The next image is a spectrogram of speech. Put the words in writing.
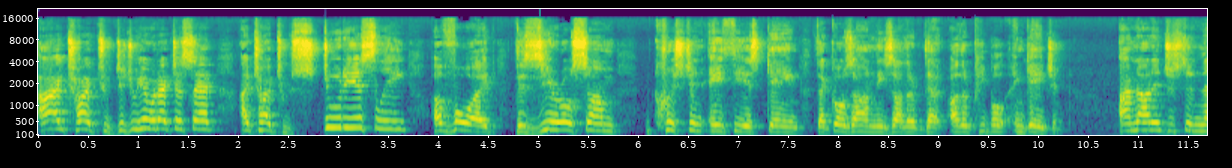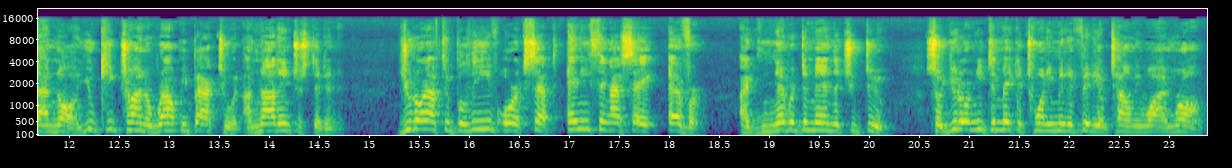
I tried to. Did you hear what I just said? I tried to studiously avoid the zero sum Christian atheist game that goes on these other that other people engage in. I'm not interested in that at all. You keep trying to route me back to it. I'm not interested in it. You don't have to believe or accept anything I say ever. I'd never demand that you do. So you don't need to make a 20 minute video telling me why I'm wrong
